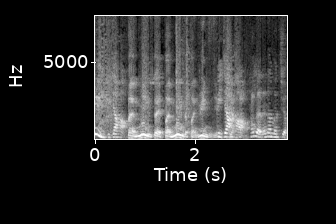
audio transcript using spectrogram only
运比较好。本命对本命的本运也比较好。他忍了那么久，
